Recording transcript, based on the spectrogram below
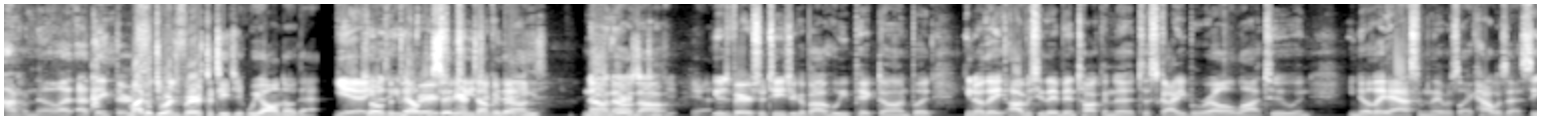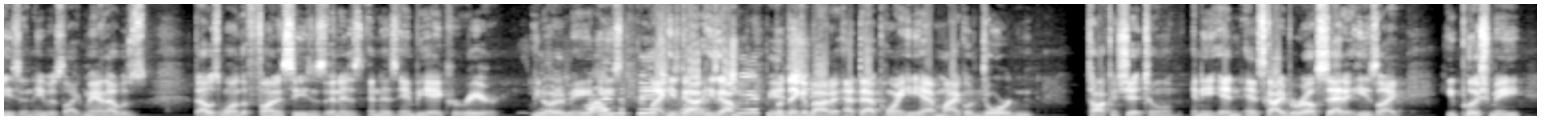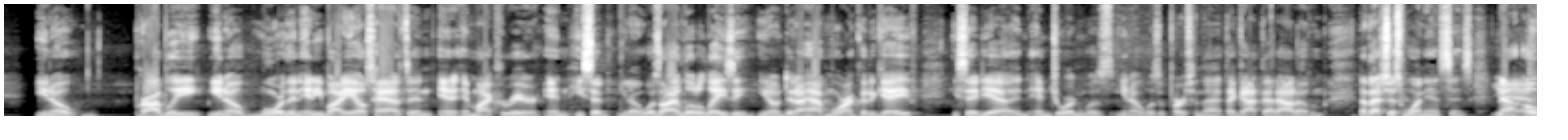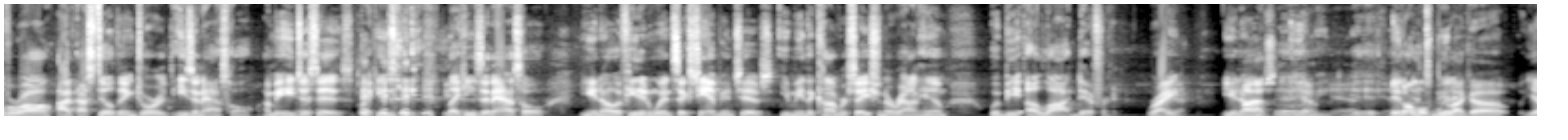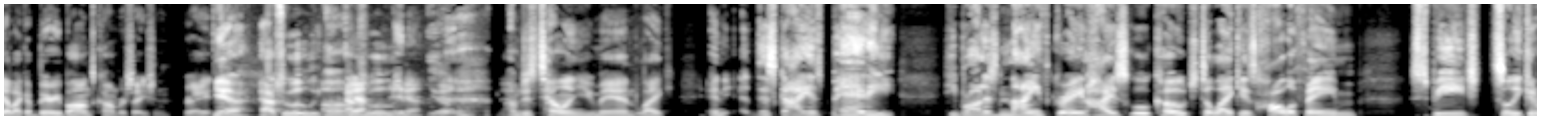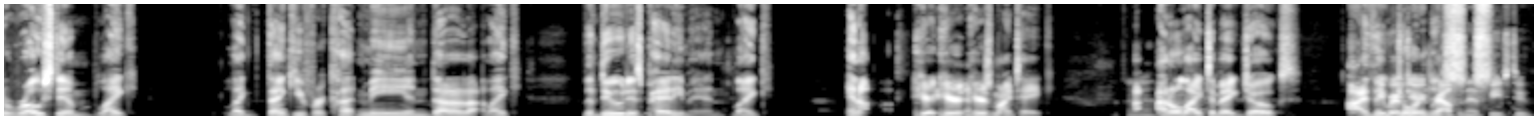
I don't know. I, I think there's Michael Jordan's very strategic. We all know that. Yeah, he So was- to he tell very to sit here and tell me that he's No, no, very no. yeah. He was very strategic about who he picked on, but you know, they obviously they've been talking to to Scotty Burrell a lot too, and you know, they asked him, they was like, "How was that season?" He was like, "Man, that was that was one of the funnest seasons in his in his NBA career." You know what I mean? He's like he's got he's got. But think about it. At that point, he had Michael Jordan talking shit to him, and he and and Scotty Burrell said it. He's like, he pushed me, you know, probably you know more than anybody else has in, in in my career. And he said you know was i a little lazy? You know did i have more i could have gave? He said yeah. And, and jordan was you know was a person that that got that out of him. Now that's just one instance. Yeah. now overall I, I still think jordan he's an asshole. I mean he just is. Like he's like he's an asshole. You know if he didn't win six championships you mean the conversation around him would be a lot different right? Yeah. You know Oh, absolutely. i mean Yeah. it, It'd almost be weird. like a yeah, like a Barry Bonds conversation, right? Yeah, absolutely, um, absolutely. Yeah. Yeah. I'm just telling you, man. Like, and this guy is petty. He brought his ninth grade high school coach to like his Hall of Fame speech so he could roast him. Like, like thank you for cutting me and da da da. Like, the dude is petty, man. Like, and I, here here here's my take. I, I don't like to make jokes. I He think ripped Jordan Jerry Krause is- in that speech too.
